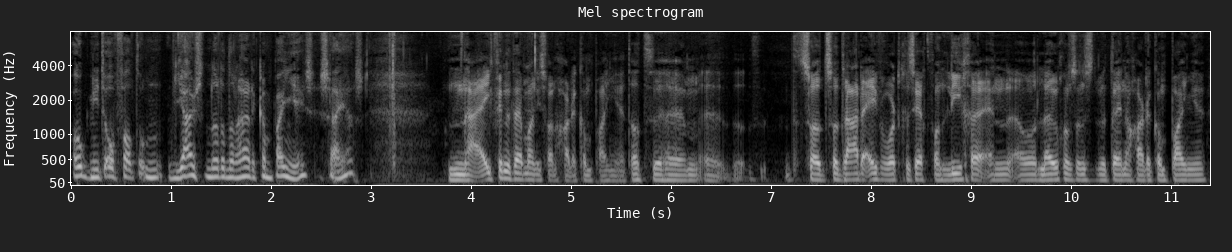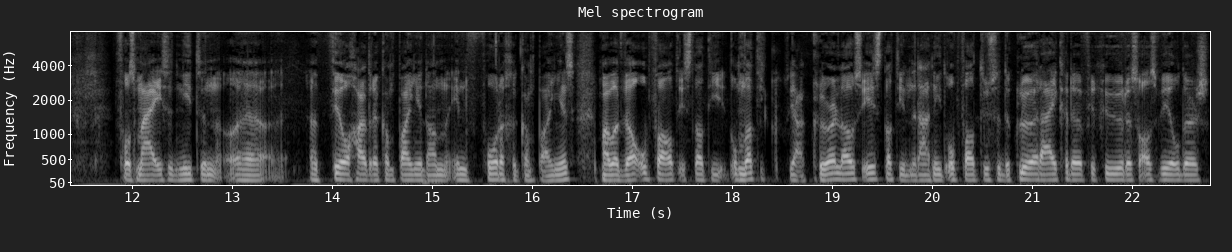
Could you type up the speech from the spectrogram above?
ook niet opvalt, om, juist omdat het een harde campagne is, Sayas? Nee, ik vind het helemaal niet zo'n harde campagne. Dat, ehm, eh, dat- dat- zo- zodra er even wordt gezegd van liegen en eh, leugens... dan is het meteen een harde campagne. Volgens mij is het niet een, eh, een veel hardere campagne dan in vorige campagnes. Maar wat wel opvalt is dat hij, omdat hij ja, kleurloos is... dat hij inderdaad niet opvalt tussen de kleurrijkere figuren... zoals Wilders,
